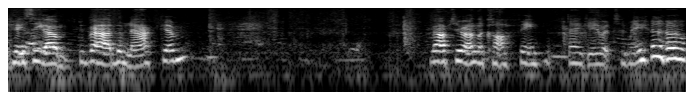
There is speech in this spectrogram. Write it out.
Casey um, grabbed a napkin, wrapped it around the coffee, and gave it to me.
